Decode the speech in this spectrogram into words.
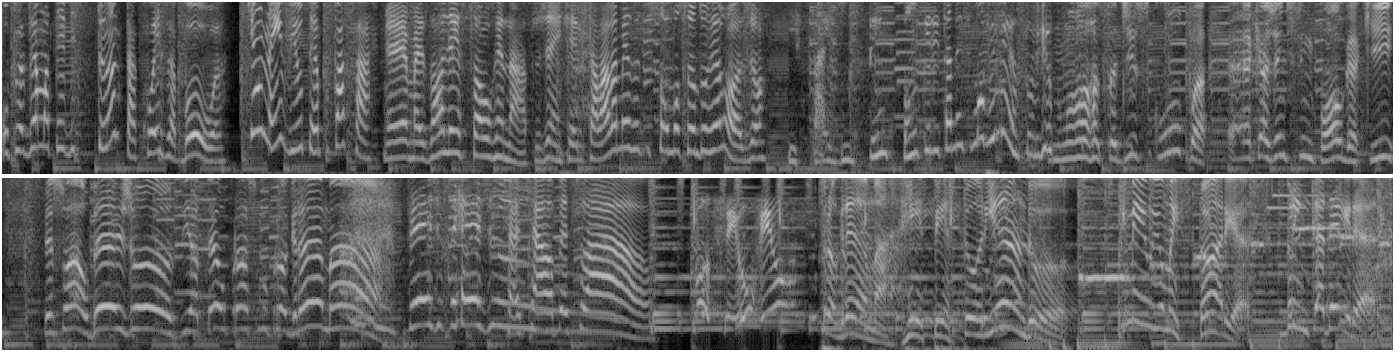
O programa teve tanta coisa boa que eu nem vi o tempo passar. É, mas olha só o Renato, gente. Ele tá lá na mesa de som mostrando o relógio, ó. E faz um tempão que ele tá nesse movimento, viu? Nossa, desculpa, é que a gente se empolga aqui. Pessoal, beijos e até o próximo programa! Beijo, beijo! Tchau, tchau, pessoal! Você ouviu? Programa Repertoriando. Mil e uma histórias, brincadeiras,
